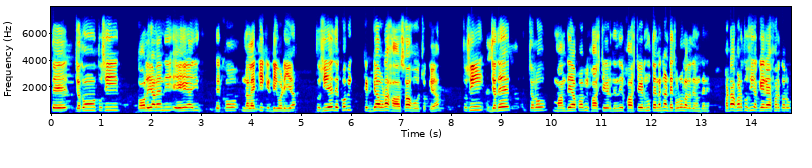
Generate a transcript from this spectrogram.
ਤੇ ਜਦੋਂ ਤੁਸੀਂ ਕਾਲਜ ਵਾਲਿਆਂ ਦੀ ਇਹ ਆ ਜੀ ਦੇਖੋ, ਨਲਾਇਕੀ ਕਿੱਡੀ ਬੜੀ ਆ। ਤੁਸੀਂ ਇਹ ਦੇਖੋ ਵੀ ਕਿੱਡਾ ਬੜਾ ਹਾਦਸਾ ਹੋ ਚੁੱਕਿਆ। ਤੁਸੀਂ ਜਦੇ, ਚਲੋ, ਮੰਨਦੇ ਆਪਾਂ ਵੀ ਫਸਟ ਏਡ ਦਿੰਦੇ ਫਸਟ ਏਡ ਨੂੰ 3 ਘੰਟੇ ਥੋੜੋ ਲੱਗਦੇ ਹੁੰਦੇ ਨੇ। ਫਟਾਫਟ ਤੁਸੀਂ ਅੱਗੇ ਰੈਫਰ ਕਰੋ।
